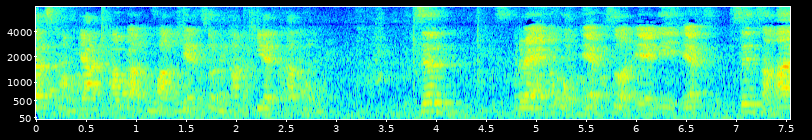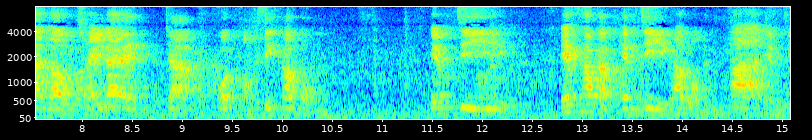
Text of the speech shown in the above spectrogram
ลัสของยางเท่ากับความเครียดส่วนความเครียดครับผม ซึ่งแรงครับผม F ส่วน A นี่ F ซึ่งสามารถเราใช้ได้จากกฎของฟิสิกส์ครับผม mg f เท่ากับ mg ครับผมค่า mg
